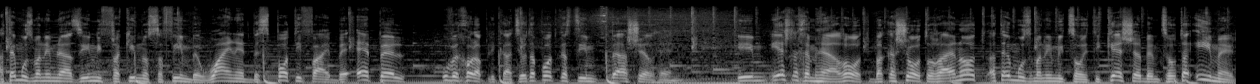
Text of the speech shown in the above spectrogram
אתם מוזמנים להזין לפרקים נוספים בוויינט, בספוטיפיי, באפל ובכל אפליקציות הפודקאסטים באשר הן. אם יש לכם הערות, בקשות או רעיונות, אתם מוזמנים ליצור איתי קשר באמצעות האימייל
